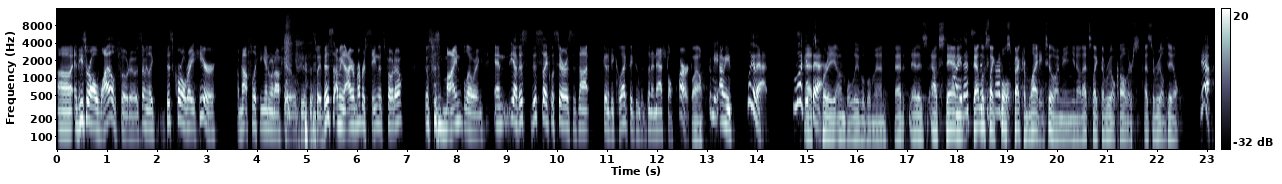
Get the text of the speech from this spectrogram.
Uh, and these are all wild photos. I mean, like this coral right here. I'm not flicking anyone off here. We'll do it this way. This, I mean, I remember seeing this photo. This was mind blowing. And yeah, this this Cycloseris is not going to be collected because it's in a national park. Wow. I mean, I mean, look at that. Look at That's pretty unbelievable, man. That that is outstanding. Mean, that's- that that's looks like full spectrum lighting too. I mean, you know, that's like the real colors. That's the real deal. Yeah,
